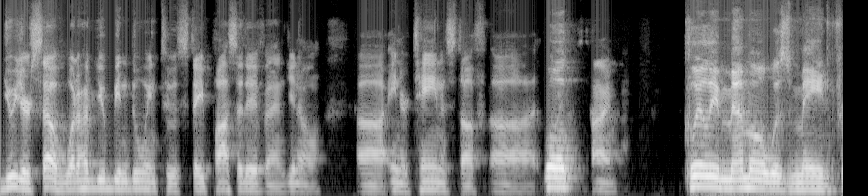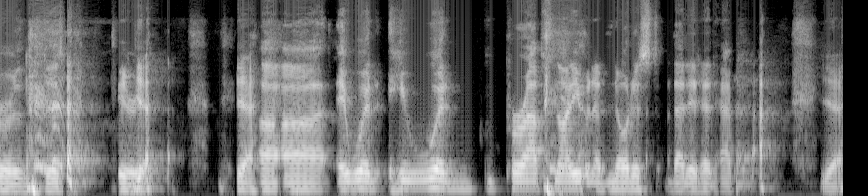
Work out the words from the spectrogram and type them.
you yourself, what have you been doing to stay positive and, you know, uh, entertain and stuff uh, well, time? Clearly Memo was made for this period. yeah yeah. Uh, it would he would perhaps not even have noticed that it had happened. Yeah.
